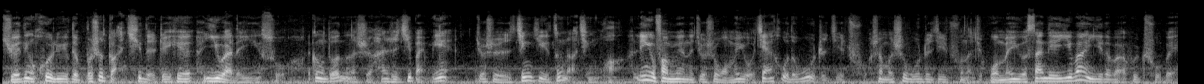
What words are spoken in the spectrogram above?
决定汇率的不是短期的这些意外的因素，更多的是还是基本面，就是经济增长情况。另一方面呢，就是我们有坚厚的物质基础。什么是物质基础呢？就我们有三点一万亿的外汇储备，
